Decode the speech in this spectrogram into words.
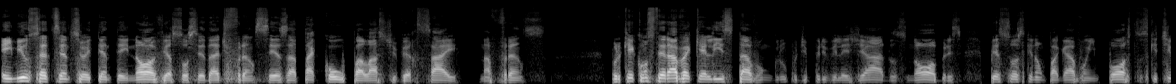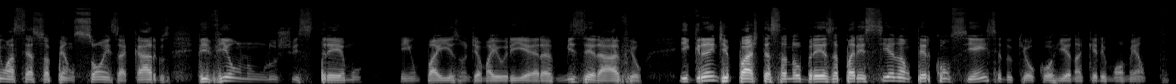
Em 1789, a sociedade francesa atacou o Palácio de Versailles, na França, porque considerava que ali estava um grupo de privilegiados, nobres, pessoas que não pagavam impostos, que tinham acesso a pensões, a cargos, viviam num luxo extremo em um país onde a maioria era miserável, e grande parte dessa nobreza parecia não ter consciência do que ocorria naquele momento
